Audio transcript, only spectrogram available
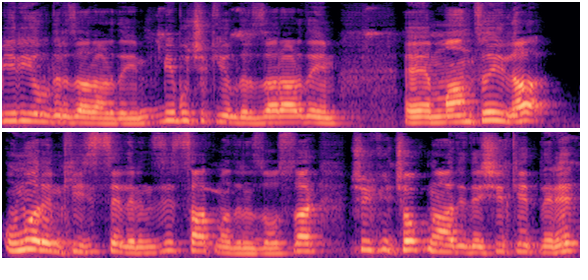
Bir yıldır zarardayım, bir buçuk yıldır zarardayım e, mantığıyla umarım ki hisselerinizi satmadınız dostlar. Çünkü çok nadide şirketleri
